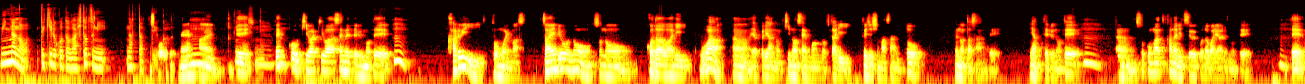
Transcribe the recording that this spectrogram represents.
みんなのできることが一つになったっていうかそうですね。うんはい。でね結構キワキワ攻めてるので、うん軽いと思います。材料のそのこだわりは、あーやっぱりあの機能専門の2人、藤島さんと布田さんでやってるので、うんうん、そこがかなり強いこだわりあるので、うんで、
